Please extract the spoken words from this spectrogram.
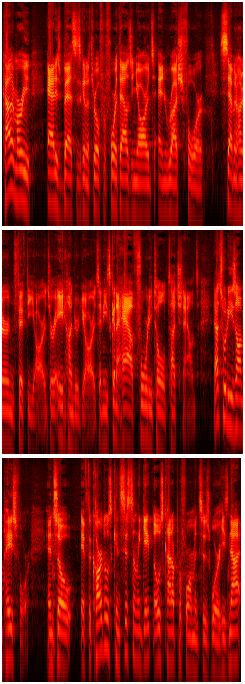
Kyler Murray at his best is going to throw for 4,000 yards and rush for 750 yards or 800 yards, and he's going to have 40 total touchdowns. That's what he's on pace for. And so, if the Cardinals consistently get those kind of performances where he's not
